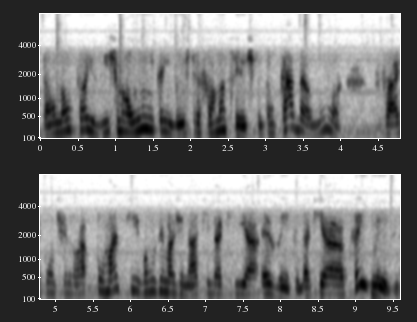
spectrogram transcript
Então, não só existe uma única indústria farmacêutica. Então, cada uma vai continuar, por mais que, vamos imaginar que daqui a, exemplo, daqui a seis meses,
